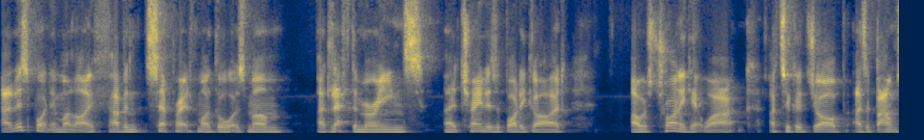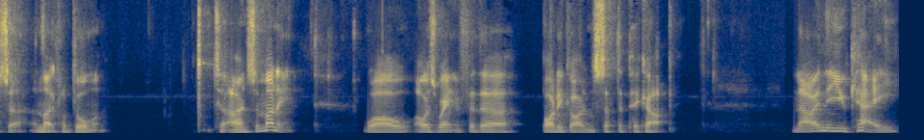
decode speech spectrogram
at this point in my life, having separated from my daughter's mum, I'd left the Marines, I trained as a bodyguard. I was trying to get work. I took a job as a bouncer, a nightclub doorman, to earn some money while I was waiting for the bodyguard and stuff to pick up. Now, in the UK,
